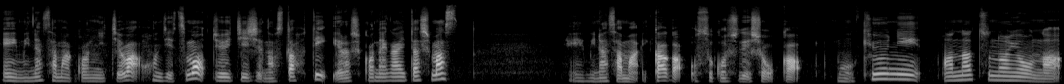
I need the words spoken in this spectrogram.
えー、皆様こんにちは。本日も11時のスタッフティよろしくお願いいたします、えー、皆様いかがお過ごしでしょうか？もう急に真夏のような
